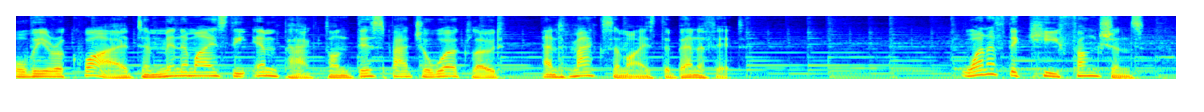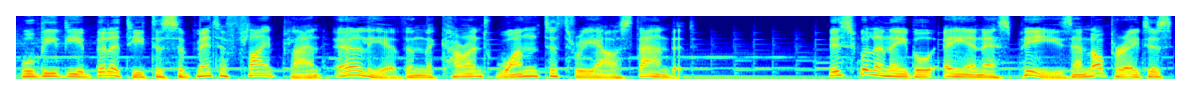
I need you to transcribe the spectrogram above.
will be required to minimize the impact on dispatcher workload and maximize the benefit. One of the key functions will be the ability to submit a flight plan earlier than the current 1 to 3 hour standard. This will enable ANSPs and operators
